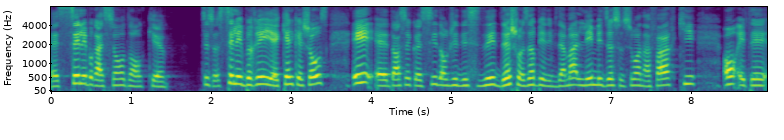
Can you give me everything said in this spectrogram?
euh, célébration. Donc, euh, c'est ça, célébrer quelque chose. Et dans ce cas-ci, donc j'ai décidé de choisir bien évidemment les médias sociaux en affaires qui ont été,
